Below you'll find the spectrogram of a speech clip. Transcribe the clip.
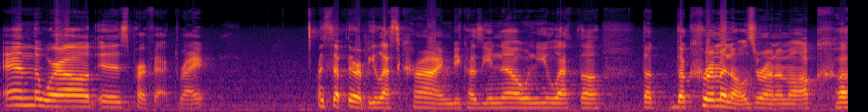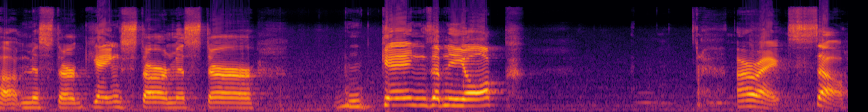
And the world is perfect, right? Except there would be less crime because you know when you let the the, the criminals run amok, uh, Mr. Gangster, Mr gangs of New York. All right, so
